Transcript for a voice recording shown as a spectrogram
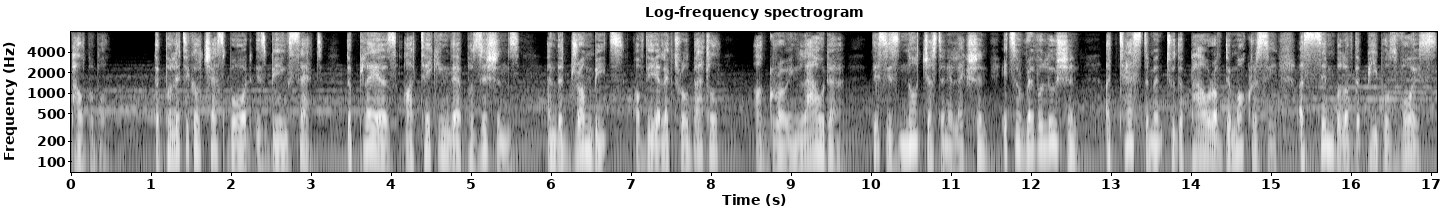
palpable. The political chessboard is being set, the players are taking their positions, and the drumbeats of the electoral battle are growing louder. This is not just an election, it's a revolution, a testament to the power of democracy, a symbol of the people's voice.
